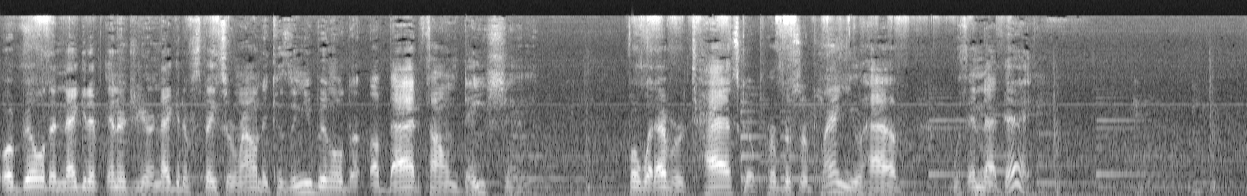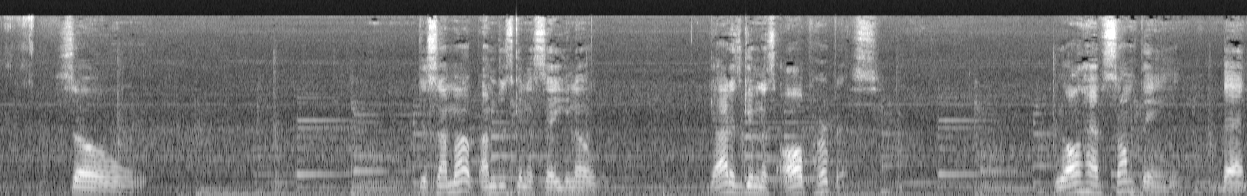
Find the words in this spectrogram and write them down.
or build a negative energy or negative space around it because then you build a, a bad foundation for whatever task or purpose or plan you have within that day. So to sum up, I'm just going to say, you know, God has given us all purpose. We all have something that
